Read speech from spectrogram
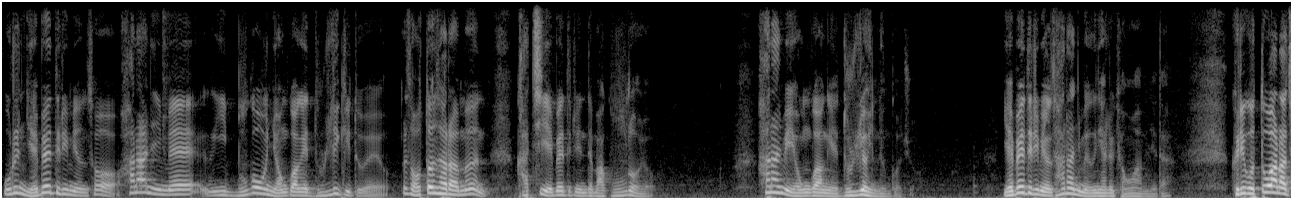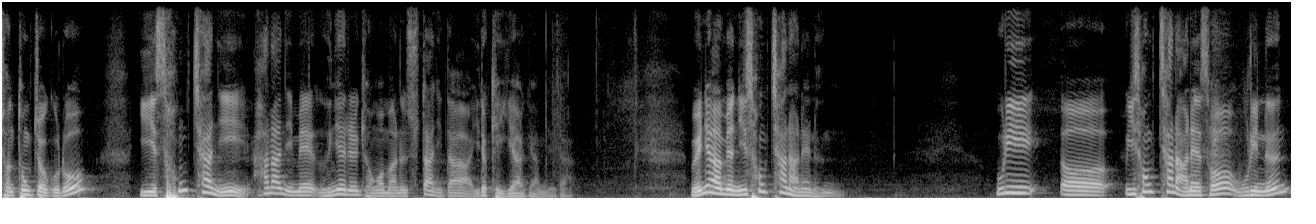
우리는 예배 드리면서 하나님의 이 무거운 영광에 눌리기도 해요. 그래서 어떤 사람은 같이 예배 드리는데 막 울어요. 하나님의 영광에 눌려 있는 거죠. 예배 드리면서 하나님의 은혜를 경험합니다. 그리고 또 하나 전통적으로 이 성찬이 하나님의 은혜를 경험하는 수단이다. 이렇게 이야기합니다. 왜냐하면 이 성찬 안에는 우리 어, 이 성찬 안에서 우리는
